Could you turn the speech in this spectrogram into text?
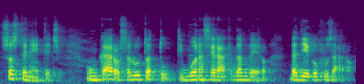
sosteneteci. Un caro saluto a tutti, buona serata davvero da Diego Fusaro.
